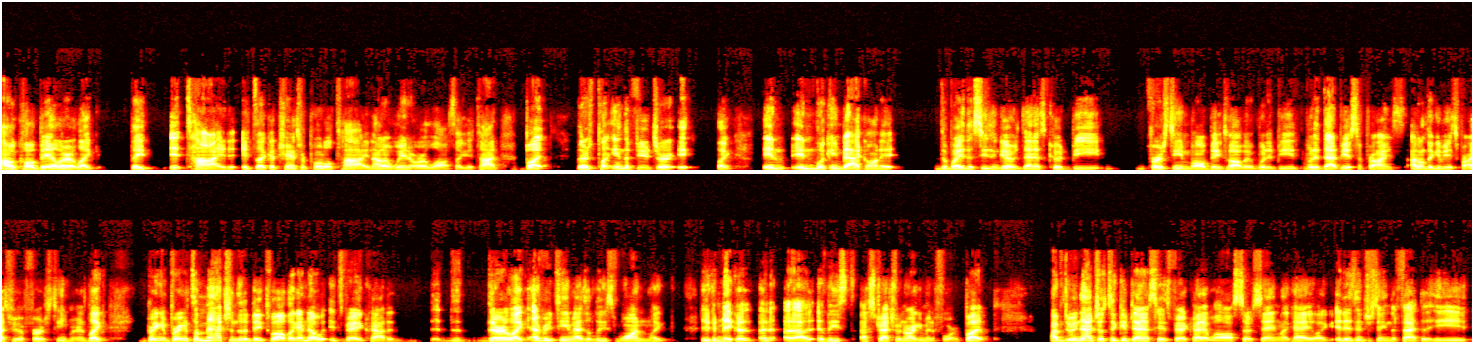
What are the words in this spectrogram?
I'll call Baylor like they it tied. It's like a transfer portal tie, not a win or a loss. Like it tied. But there's plenty in the future. It like in in looking back on it, the way the season goes, Dennis could be first team all Big Twelve. Would it be? Would that be a surprise? I don't think it'd be a surprise for a first teamer. Like bring it, bring some action to the Big Twelve. Like I know it's very crowded. They're like every team has at least one like you can make a, an, at least a stretch of an argument for. But I'm doing that just to give Dennis his fair credit while also saying like, hey, like it is interesting the fact that he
